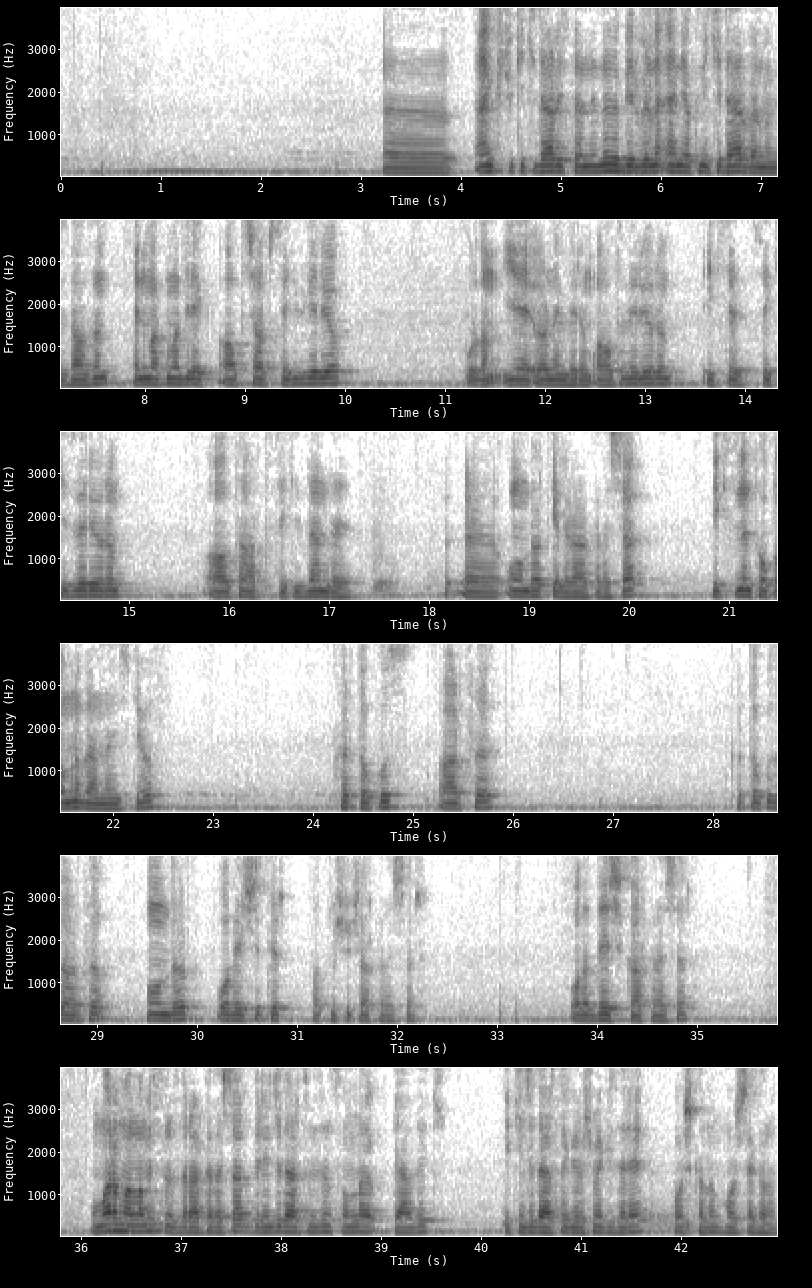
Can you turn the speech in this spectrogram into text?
Ee, en küçük iki değer istendiğinde de birbirine en yakın iki değer vermemiz lazım. Benim aklıma direkt 6 çarpı 8 geliyor. Buradan y örneğin veriyorum 6 veriyorum. X'e 8 veriyorum. 6 artı 8'den de e, 14 gelir arkadaşlar. İkisinin toplamını benden istiyor. 49 artı 49 artı 14 o da eşittir 63 arkadaşlar. O da D şıkkı arkadaşlar. Umarım anlamışsınızdır arkadaşlar. Birinci dersimizin sonuna geldik. İkinci derste görüşmek üzere. Hoş kalın, hoşça kalın.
